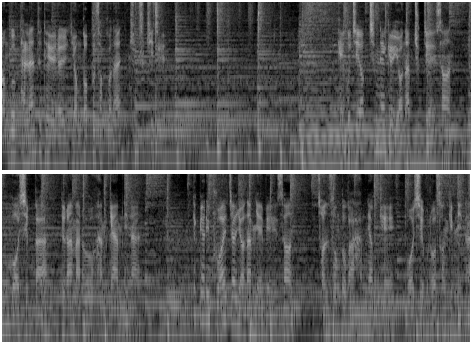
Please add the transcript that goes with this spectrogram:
전국 달란트 대회를 연거푸 석권한 킹스키즈. 대구 지역 침례교 연합 축제에선 워십과 드라마로 함께합니다. 특별히 부활절 연합 예배에선 전 성도가 합력해 워십으로 섬깁니다.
